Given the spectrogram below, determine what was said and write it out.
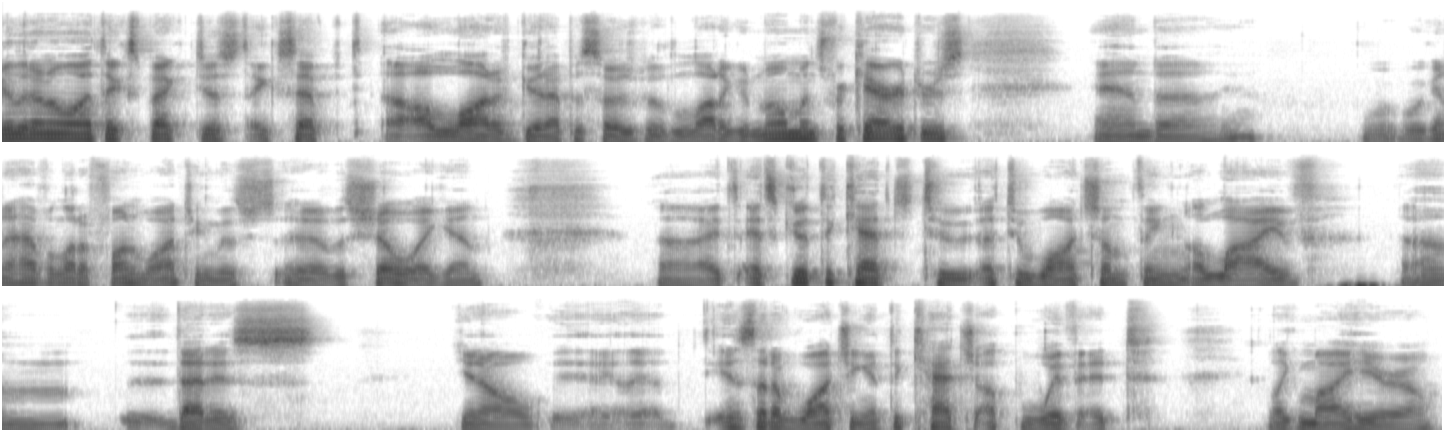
really don't know what to expect. Just accept a lot of good episodes with a lot of good moments for characters, and uh, yeah, we're, we're gonna have a lot of fun watching this uh, this show again. Uh, it's it's good to catch to uh, to watch something alive um, that is, you know, uh, instead of watching it to catch up with it, like My Hero.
